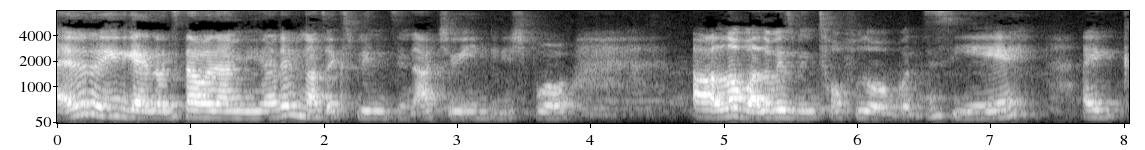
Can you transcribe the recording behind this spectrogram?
I don't know if you guys understand what I mean. I don't know how to explain it in actual English, but our love has always been tough love. But this year, like,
